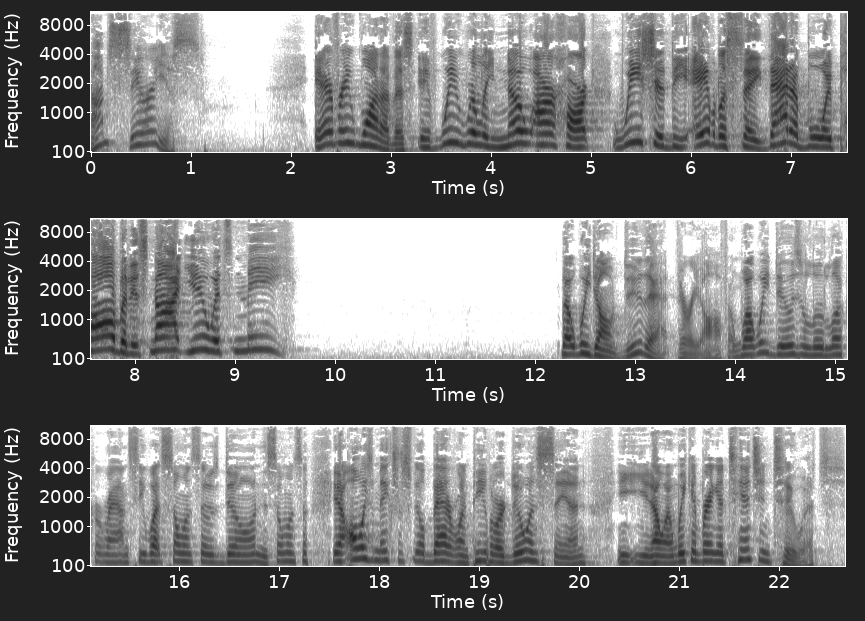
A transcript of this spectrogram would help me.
I'm serious. Every one of us, if we really know our heart, we should be able to say, That a boy, Paul, but it's not you, it's me. But we don't do that very often. What we do is a little look around and see what so and so is doing, and so and so. It always makes us feel better when people are doing sin, you know, and we can bring attention to it.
